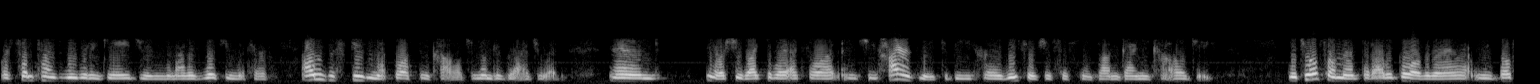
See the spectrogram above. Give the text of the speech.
Or sometimes we would engage in, when I was working with her, I was a student at Boston College, an undergraduate, and you know, she liked the way I thought, and she hired me to be her research assistant on gynecology, which also meant that I would go over there. We would both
